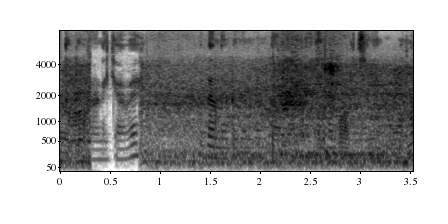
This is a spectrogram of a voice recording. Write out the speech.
കേട്ടോ കാണിക്കാവേ ഇതെന്നിട്ട് കുറച്ച് പോകുന്നു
